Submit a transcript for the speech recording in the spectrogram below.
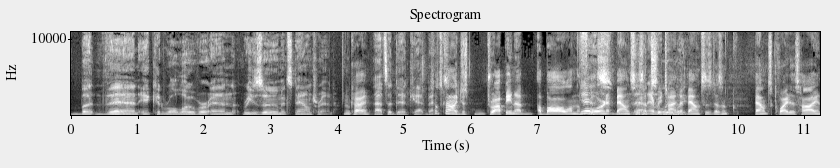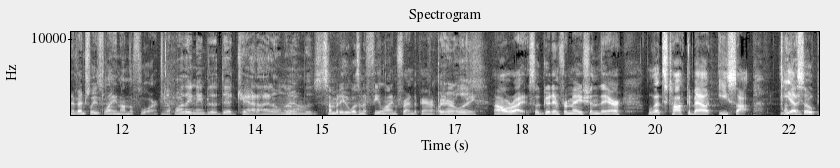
But then it could roll over and resume its downtrend. Okay. That's a dead cat bounce. So it's kind of like just dropping a, a ball on the Yes, floor and it bounces, and every time it bounces, doesn't bounce quite as high, and eventually it's laying on the floor. Now, why they named it a dead cat, I don't know, but somebody who wasn't a feline friend, apparently. apparently. All right, so good information there. Let's talk about ESOP. Okay. ESOP.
